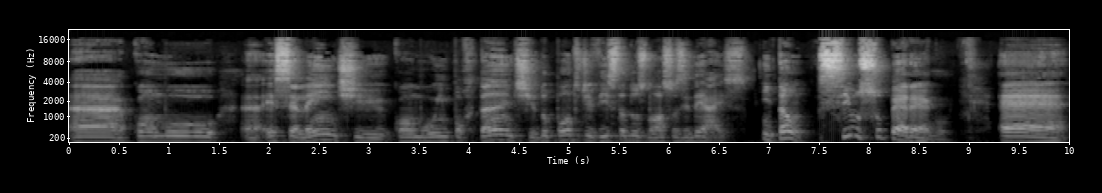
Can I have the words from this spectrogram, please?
uh, como uh, excelente, como importante do ponto de vista dos nossos ideais. Então, se o superego é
